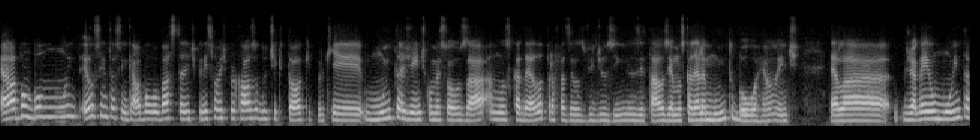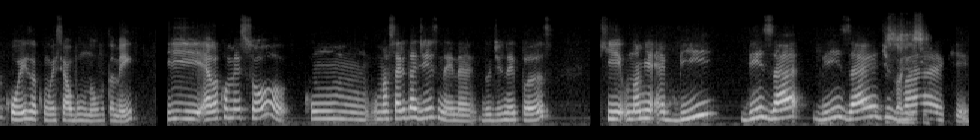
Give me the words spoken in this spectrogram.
Ela bombou muito. Eu sinto assim que ela bombou bastante, principalmente por causa do TikTok, porque muita gente começou a usar a música dela para fazer os videozinhos e tal. E a música dela é muito boa, realmente. Ela já ganhou muita coisa com esse álbum novo também. E ela começou com uma série da Disney, né? Do Disney Plus, que o nome é Bi Bizar, Bizardvark.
